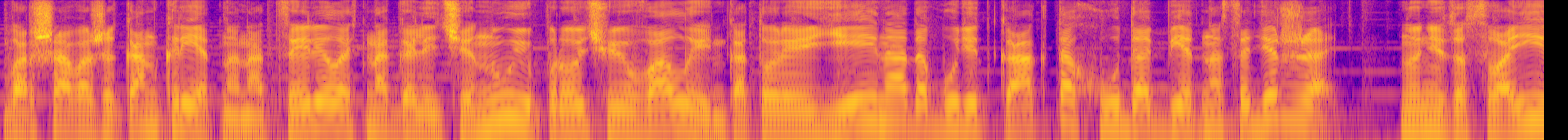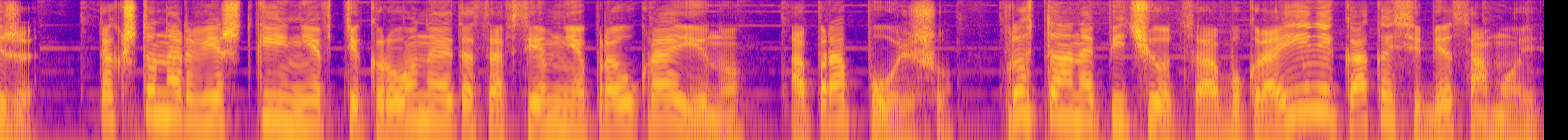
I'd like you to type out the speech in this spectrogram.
Варшава же конкретно нацелилась на Галичину и прочую Волынь, которые ей надо будет как-то худо-бедно содержать. Но не за свои же. Так что норвежские нефтекроны – это совсем не про Украину, а про Польшу. Просто она печется об Украине как о себе самой.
